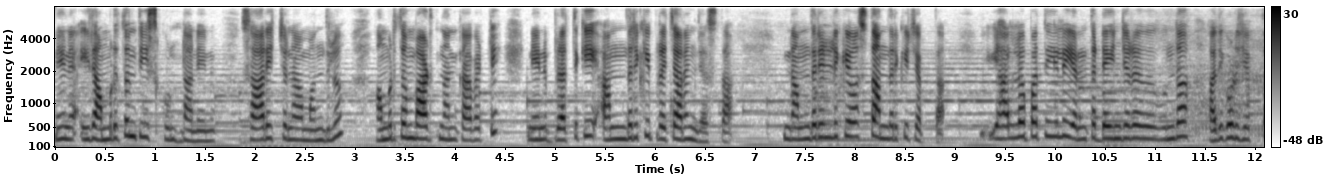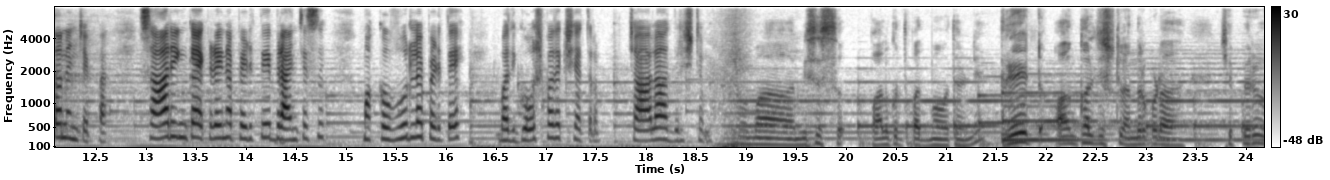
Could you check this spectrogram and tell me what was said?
నేను ఇది అమృతం తీసుకుంటున్నాను నేను. సార్ ఇచ్చిన మందులు అమృతం వాడుతున్నాను కాబట్టి నేను బ్రతికి అందరికీ ప్రచారం చేస్తా. నేను అందరిళ్ళకి వస్తే అందరికీ చెప్తా. ఈ అల్లోపతిలో ఎంత డేంజర్ ఉందో అది కూడా చెప్తానని చెప్పా. సార్ ఇంకా ఎక్కడైనా పెడితే బ్రాంచెస్ మా కొవ్వూరులో పెడితే అది గోష్పద క్షేత్రం. చాలా అదృష్టం. మా మిస్సెస్ పాలకుర్తి పద్మావతి అండి. గ్రేట్ ఆంకాలజిస్టులు అందరూ కూడా చెప్పారు.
